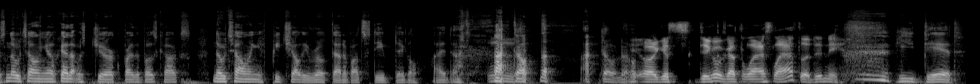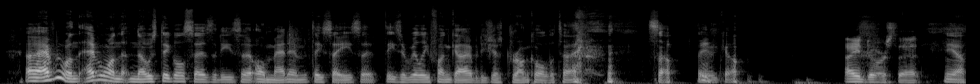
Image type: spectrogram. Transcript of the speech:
There's no telling. Okay, that was Jerk by the Buzzcocks. No telling if Pete Shelley wrote that about Steve Diggle. I don't, I don't know. I don't know. I guess Diggle got the last laugh though, didn't he? He did. Uh, everyone, everyone that knows Diggle says that he's a, or met him. They say he's a he's a really fun guy, but he's just drunk all the time. so there you go. I endorse that. Yeah.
